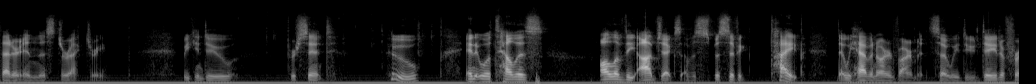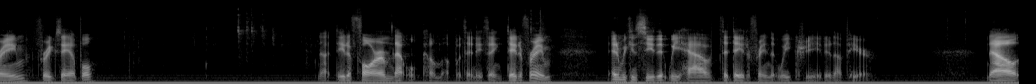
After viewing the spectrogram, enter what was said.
that are in this directory. We can do percent who and it will tell us all of the objects of a specific type that we have in our environment. So we do data frame, for example, not data farm, that won't come up with anything, data frame, and we can see that we have the data frame that we created up here. Now,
